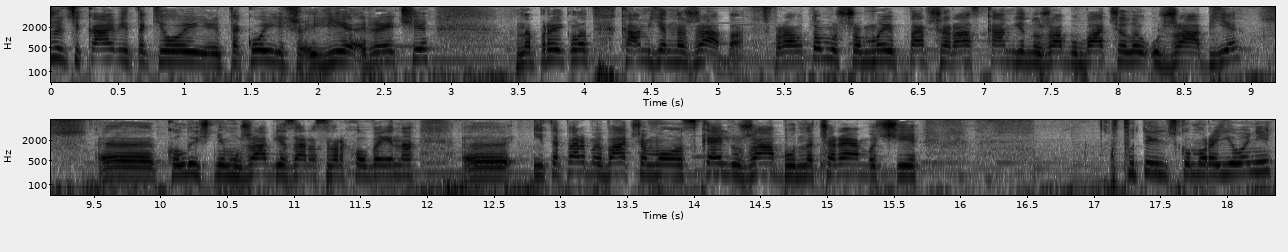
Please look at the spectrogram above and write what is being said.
Дуже цікаві такої ж є речі. Наприклад, кам'яна жаба. Справа в тому, що ми перший раз кам'яну жабу бачили у жаб'є, е, колишньому жаб'є, зараз верховина. Е, і тепер ми бачимо скелю жабу на Черемочі в Путильському районі.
